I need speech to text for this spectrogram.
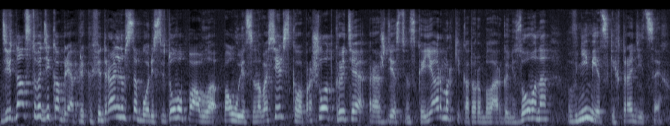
19 декабря при Кафедральном соборе Святого Павла по улице Новосельского прошло открытие рождественской ярмарки, которая была организована в немецких традициях.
